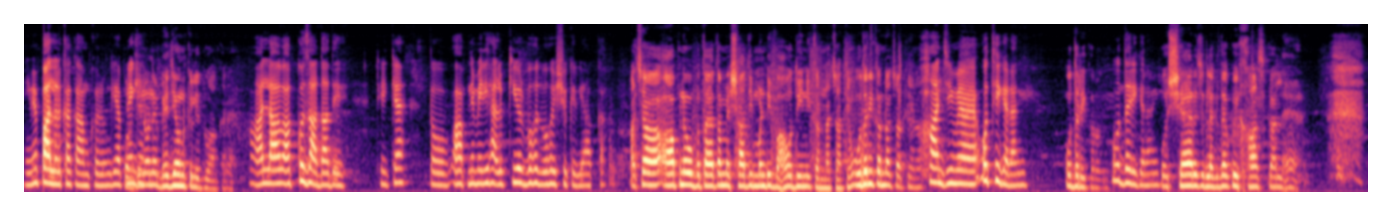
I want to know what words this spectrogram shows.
नहीं मैं पार्लर का काम करूँगी अपने घर। जिन्होंने भेजे उनके लिए दुआ करें। हाँ अल्लाह आपको ज़्यादा दे ठीक है? तो आपने मेरी हेल्प की और बहुत बहुत शुक्रिया आपका। अच्छा आपने वो बताया था मैं शादी मंडी बहाउद्दीन ही करना चाहती हूँ। उधर ही करना चाहती हूँ ना? हाँ जी मैं उत्थे ही करांगी। उधर ही करोगे। उधर ही करांगी। वो शहर च लगता कोई खास गल है?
